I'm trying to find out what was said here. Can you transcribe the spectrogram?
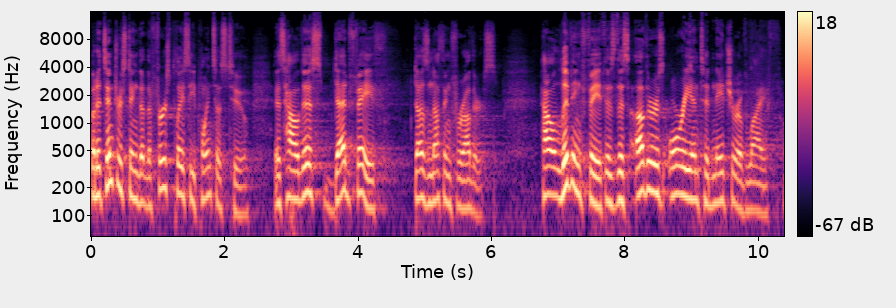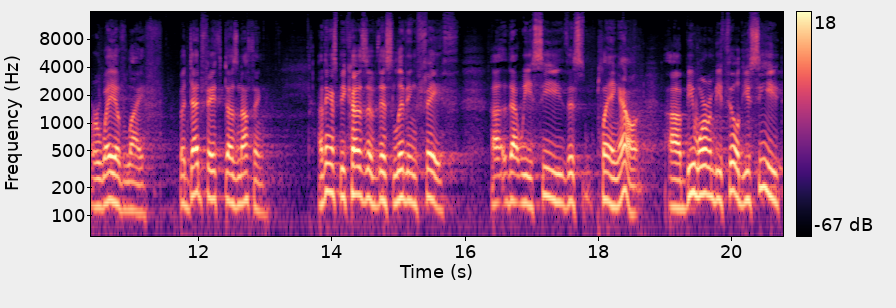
But it's interesting that the first place he points us to is how this dead faith does nothing for others. How living faith is this others oriented nature of life or way of life, but dead faith does nothing. I think it's because of this living faith uh, that we see this playing out. Uh, be warm and be filled. You see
